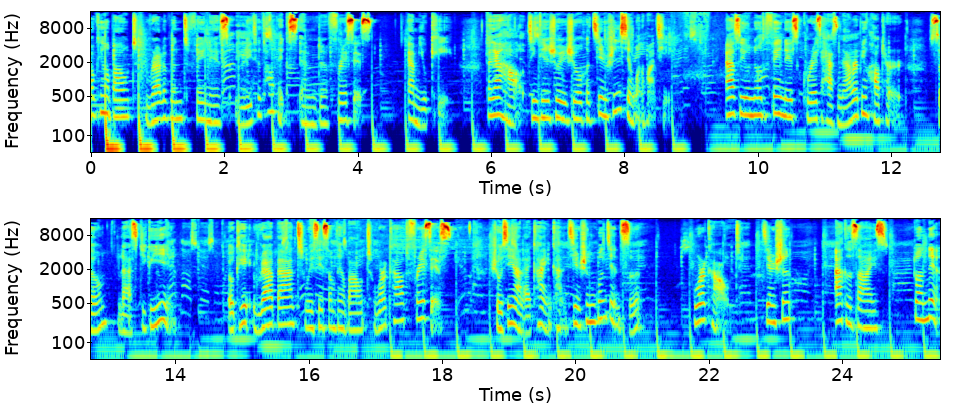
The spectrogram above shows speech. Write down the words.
talking about relevant fitness related topics and phrases. I'm Yuki. 大家好，今天说一说和健身相关的话题。As you know, the fitness craze has never been hotter. So let's dig in. Okay, right back, we see something about workout phrases. 首先啊，来看一看健身关键词：workout 健身，exercise 锻炼，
